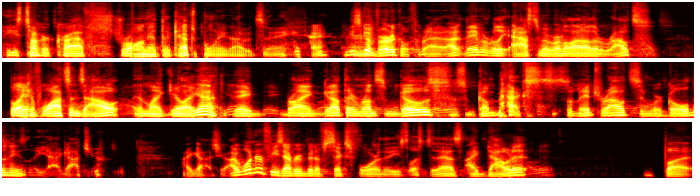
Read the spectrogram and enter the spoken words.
he's Tucker Kraft strong at the catch point. I would say Okay, he's a good vertical threat. I, they haven't really asked him to run a lot of other routes. But like if Watson's out and like you're like, yeah, hey Brian, get out there and run some goes, some comebacks, some hitch routes, and we're golden. He's like, yeah, I got you, I got you. I wonder if he's every bit of six four that he's listed as. I doubt it, but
